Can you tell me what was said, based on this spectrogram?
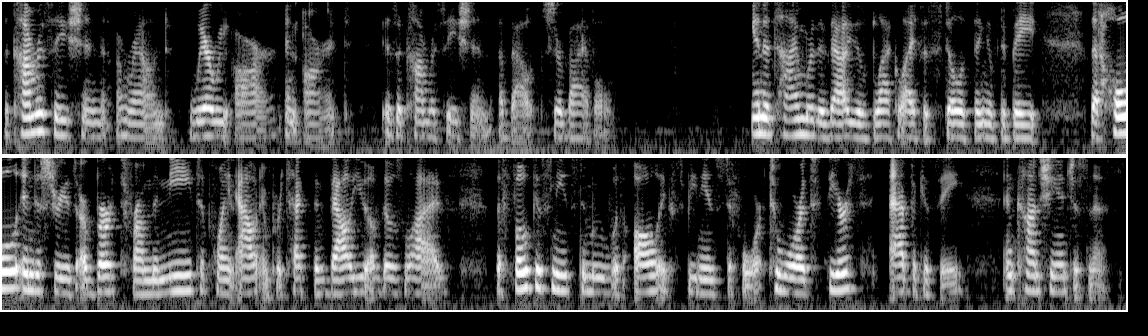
The conversation around where we are and aren't is a conversation about survival. In a time where the value of Black life is still a thing of debate, that whole industries are birthed from the need to point out and protect the value of those lives, the focus needs to move with all expedience to towards fierce advocacy and conscientiousness,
